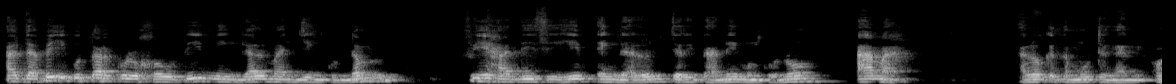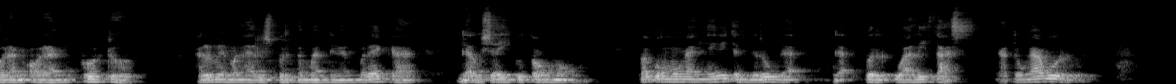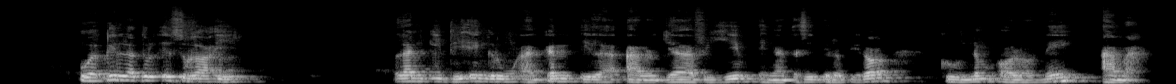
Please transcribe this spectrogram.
adabe ikutar kul khawdi ninggal manjing kunem fi hadisihim ing dalam ceritane mengkuno amah. Kalau ketemu dengan orang-orang bodoh kalau memang harus berteman dengan mereka nggak usah ikut omong. Apa omongannya ini cenderung nggak nggak berkualitas atau ngawur. Wakilatul isra'i lan kidi ing ngrungokaken ila arja fihim ing atasi pira-pira gunem olone amah.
